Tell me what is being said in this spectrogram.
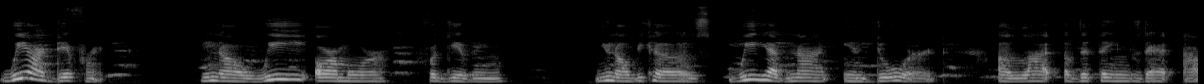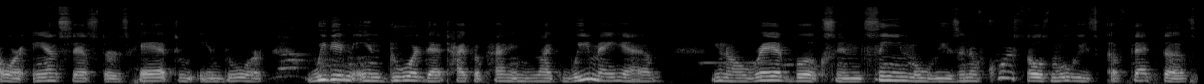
we are different. You know, we are more forgiving, you know, because we have not endured a lot of the things that our ancestors had to endure. We didn't endure that type of pain. Like we may have you know, read books and seen movies, and of course, those movies affect us,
